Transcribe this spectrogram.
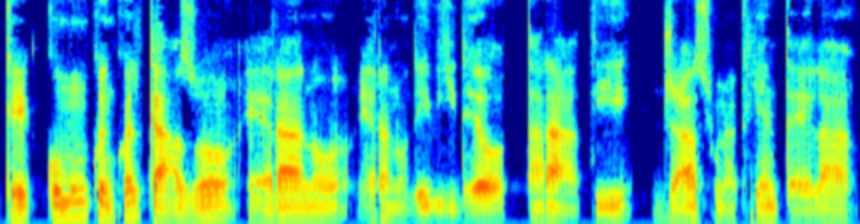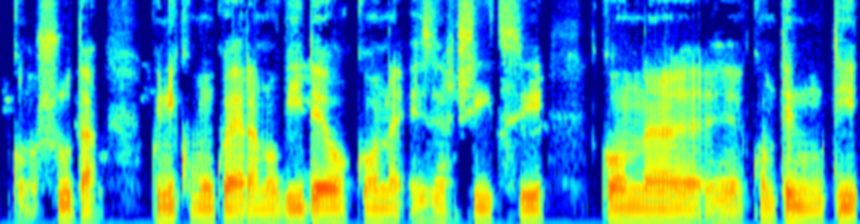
che comunque in quel caso erano, erano, dei video tarati già su una clientela conosciuta, quindi comunque erano video con esercizi, con eh, contenuti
